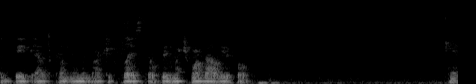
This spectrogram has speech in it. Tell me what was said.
a big outcome in the marketplace that will be much more valuable. Yeah.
